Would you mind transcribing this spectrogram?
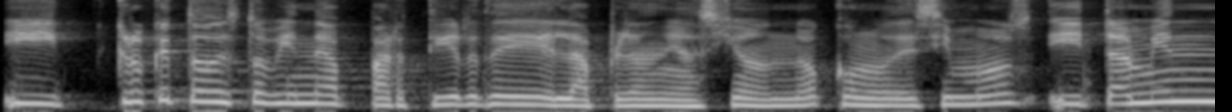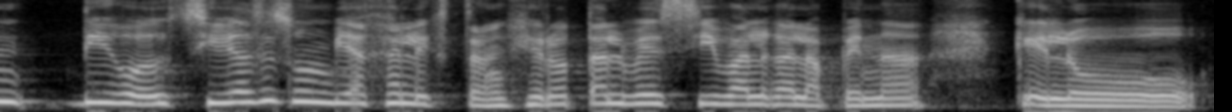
y, creo que todo esto viene a partir de la planeación, ¿no? Como decimos. Y también digo, si haces un viaje al extranjero, tal vez sí valga la pena que lo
